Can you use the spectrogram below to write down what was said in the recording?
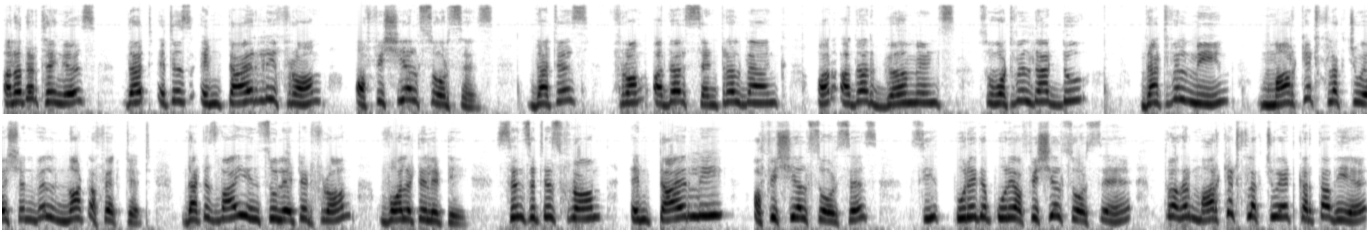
Another thing is that it is entirely from official sources that is from other central bank or other governments so what will that do that will mean market fluctuation will not affect it. That is why insulated from volatility. Since it is from entirely official sources, पूरे के पूरे ऑफिशियल सोर्स से हैं तो अगर मार्केट फ्लक्चुएट करता भी है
